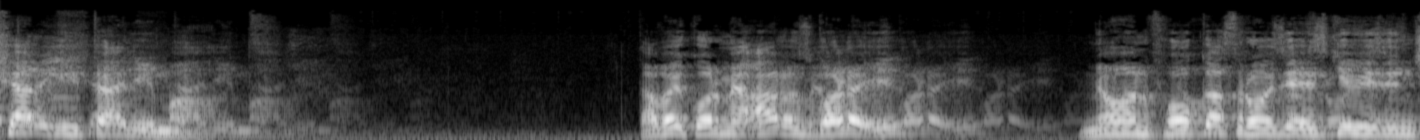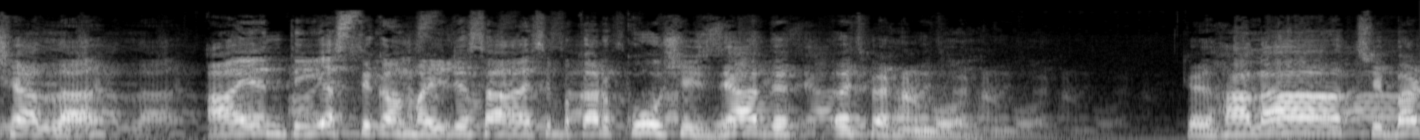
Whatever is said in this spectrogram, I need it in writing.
شرعی تعلیمات۔ توے کور میں عرض گوڑے میون فوکس روزِ ازکہ وز انشاءاللہ آئین تہ یس تہ مجلس آسہ بہ کر کوشش زیادہ ات پہ بول کہ حالات چی بڑ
